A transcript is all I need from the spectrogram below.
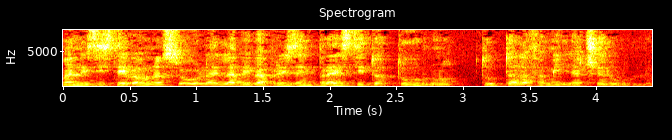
ma ne esisteva una sola e l'aveva presa in prestito a turno tutta la famiglia Cerullo.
